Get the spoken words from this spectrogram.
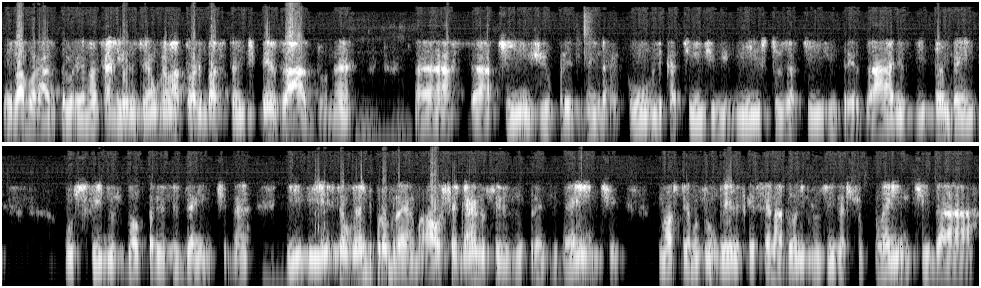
elaborado pelo Renan Calheiros, é um relatório bastante pesado, né? Uh, atinge o presidente da República, atinge ministros, atinge empresários e também os filhos do presidente, né? E, e, esse é o grande problema. Ao chegar nos filhos do presidente, nós temos um deles que é senador, inclusive é suplente da,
